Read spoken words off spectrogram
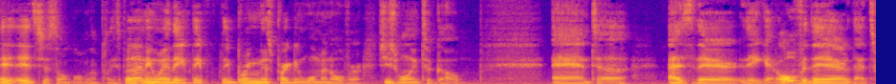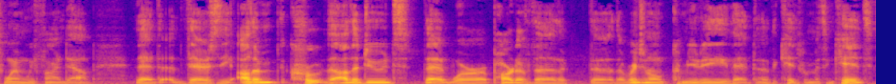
it's just all over the place. But anyway, they they they bring this pregnant woman over. She's willing to go, and uh, as they they get over there, that's when we find out that there's the other crew, the other dudes that were part of the the, the original community that uh, the kids were missing kids.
